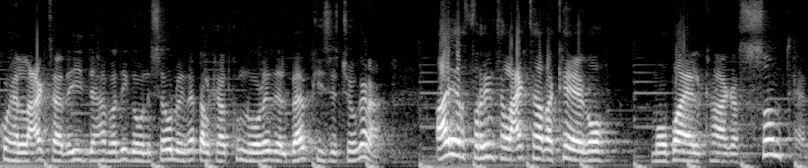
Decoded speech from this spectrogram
ku hel lacagtaada iyo dahab adigoon isowleyn aqalkaad ku nooleed albaabkiisa joogana. Aayar fariinta lacagtaada ka eego mobilkaaga somtel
